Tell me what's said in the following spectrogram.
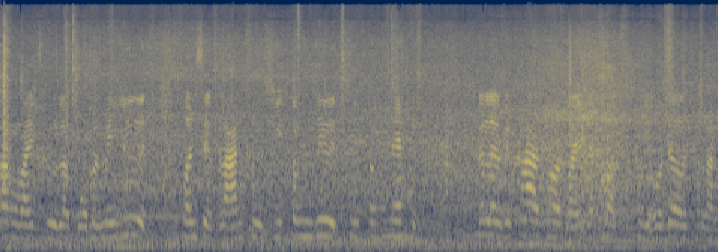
ตั้งไว้คือเรากลัวมันไม่ยืด คอนเซปต์ร้านคือชีสต้องยืดชีสต้องแน่น ก็เลยไม่กล้าทอดไว้จะทอดพรีออเดอร์เท่านั้น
